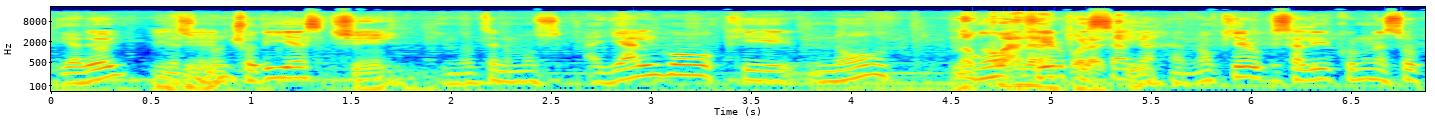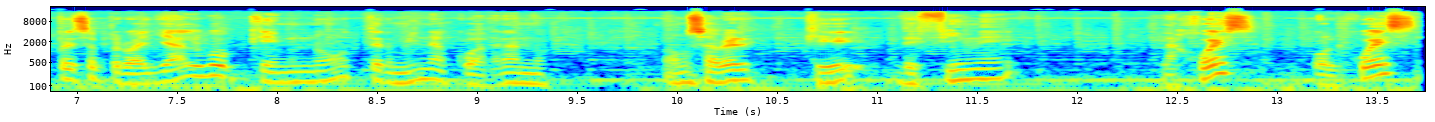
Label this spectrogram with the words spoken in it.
el día de hoy, ya son ocho días y no tenemos, hay algo que no, no, quiero que salga, no quiero que salir con una sorpresa, pero hay algo que no termina cuadrando. Vamos a ver qué define la juez o el juez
